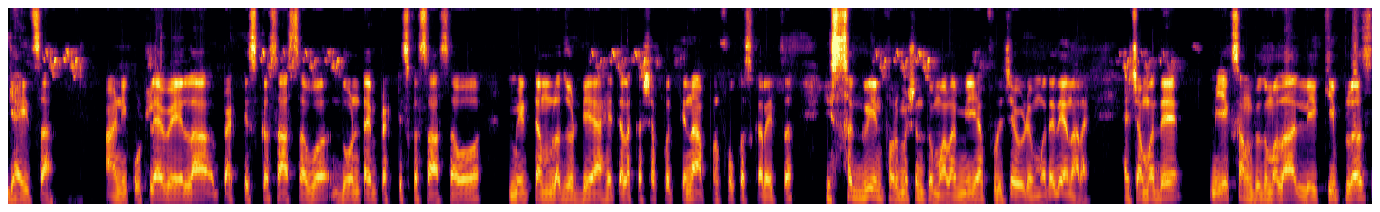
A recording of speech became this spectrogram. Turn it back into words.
घ्यायचा आणि कुठल्या वेळेला प्रॅक्टिस कसं असावं दोन टाईम प्रॅक्टिस कसं असावं मिड टर्मला जो डे आहे त्याला कशा पद्धतीनं आपण फोकस करायचं ही सगळी इन्फॉर्मेशन तुम्हाला मी या पुढच्या व्हिडिओमध्ये देणार आहे. ह्याच्यामध्ये मी एक सांगतो तुम्हाला लेकी प्लस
